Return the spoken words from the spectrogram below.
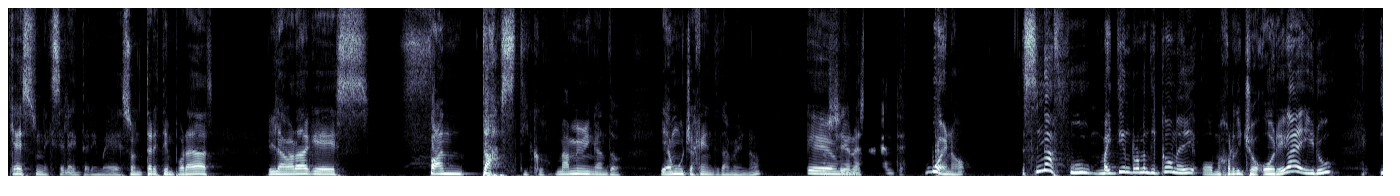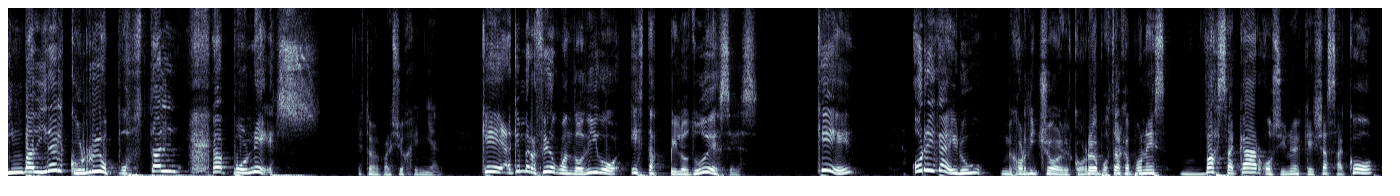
que es un excelente anime. Son tres temporadas Y la verdad que es fantástico. A mí me encantó. Y a mucha gente también, ¿no? Soy Em, honesta, gente. bueno, Snafu, My Teen Romantic Comedy, o mejor dicho, Oregairu, invadirá el correo postal japonés. Esto me pareció genial. ¿Qué, ¿A qué me refiero cuando digo estas pelotudeces? Que Oregairu, mejor dicho, el correo postal japonés, va a sacar, o si no es que ya sacó,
